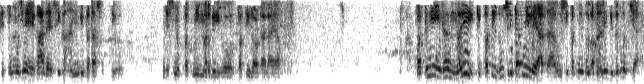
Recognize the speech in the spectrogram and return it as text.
कि तुम मुझे एक आध ऐसी कहानी भी बता सकती हो, जिसमें पत्नी मर गई हो पति लौटा लाया हो। पत्नी इधर मरी कि पति दूसरी पत्नी ले आता है, उसी पत्नी को लौटाने की ज़रूरत क्या है?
